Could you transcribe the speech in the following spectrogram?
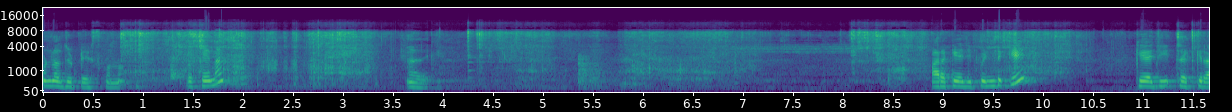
ఉండలు జుట్టు వేసుకున్నాం ఓకేనా? అది. అర కేజీ పిండికి కేజీ చక్కెర.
